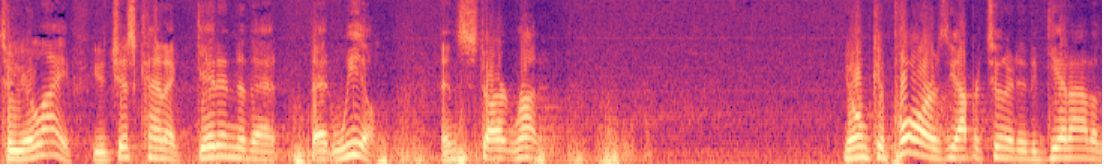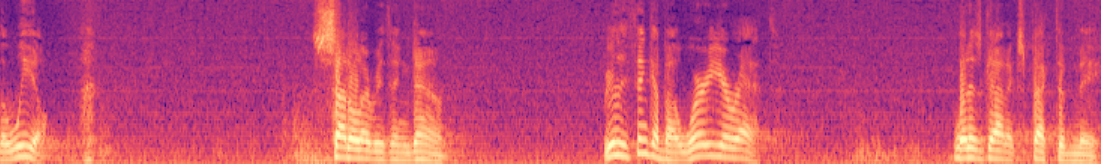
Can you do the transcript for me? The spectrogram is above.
to your life. You just kind of get into that, that wheel and start running. Yom Kippur is the opportunity to get out of the wheel, settle everything down. Really think about where you're at. What does God expect of me?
